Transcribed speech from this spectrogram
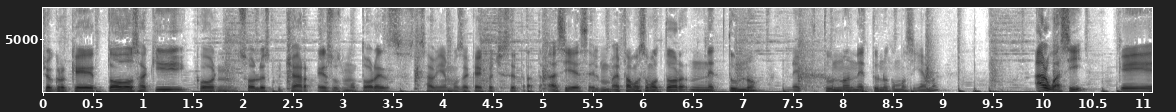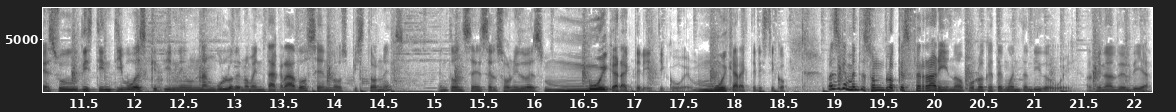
yo creo que todos aquí, con solo escuchar esos motores, sabíamos de qué coche se trata. Así es, el, el famoso motor Neptuno. Neptuno, Neptuno, ¿cómo se llama? Algo así, que su distintivo es que tiene un ángulo de 90 grados en los pistones entonces el sonido es muy característico, güey. Muy característico. Básicamente son bloques Ferrari, ¿no? Por lo que tengo entendido, güey. Al final del día.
